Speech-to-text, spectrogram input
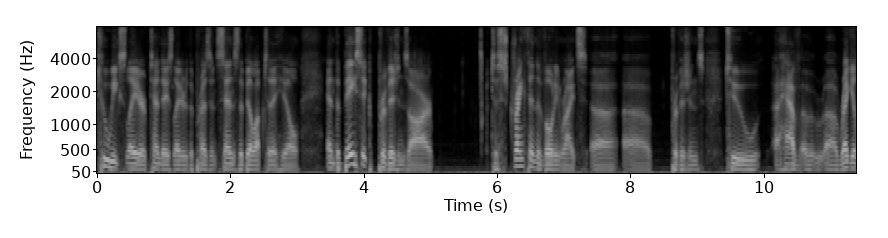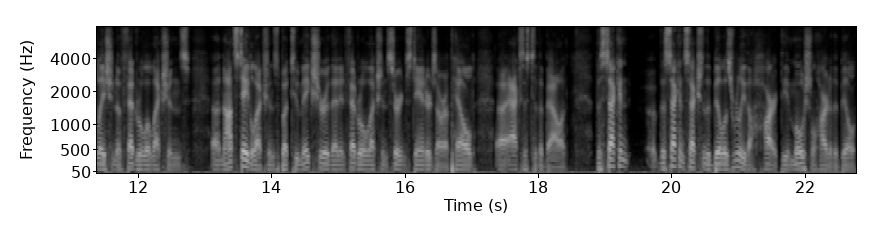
two weeks later, 10 days later, the president sends the bill up to the Hill. And the basic provisions are to strengthen the voting rights uh, uh, provisions, to uh, have a, a, regulation of federal elections, uh, not state elections, but to make sure that in federal elections certain standards are upheld, uh, access to the ballot. The second uh, the second section of the bill is really the heart, the emotional heart of the bill.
